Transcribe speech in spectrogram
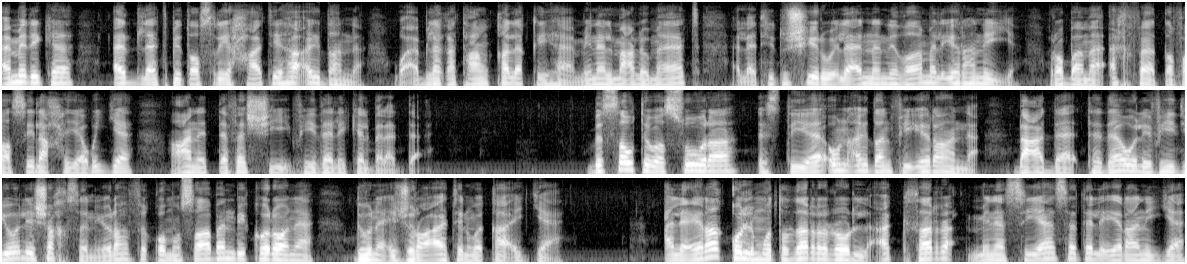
أمريكا أدلت بتصريحاتها أيضا وأبلغت عن قلقها من المعلومات التي تشير إلى أن النظام الإيراني ربما أخفى تفاصيل حيوية عن التفشي في ذلك البلد. بالصوت والصورة استياء أيضا في إيران بعد تداول فيديو لشخص يرافق مصابا بكورونا دون إجراءات وقائية. العراق المتضرر الأكثر من السياسة الإيرانية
